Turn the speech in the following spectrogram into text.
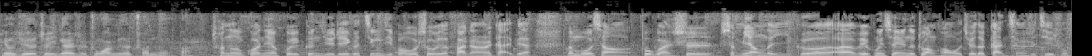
因为我觉得这应该是中华民族的传统吧。传统的观念会根据这个经济包括社会的发展而改变。那么我想，不管是什么样的一个呃未婚先孕的状况，我觉得感情是基础嘛。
